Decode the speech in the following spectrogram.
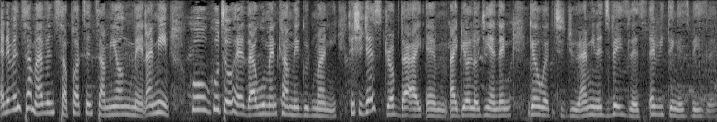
and even some are even supporting some young men. I mean, who who told her that women can't make good money? So she should just drop that um, ideology and then get work to do. I mean, it's baseless. Everything is baseless.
